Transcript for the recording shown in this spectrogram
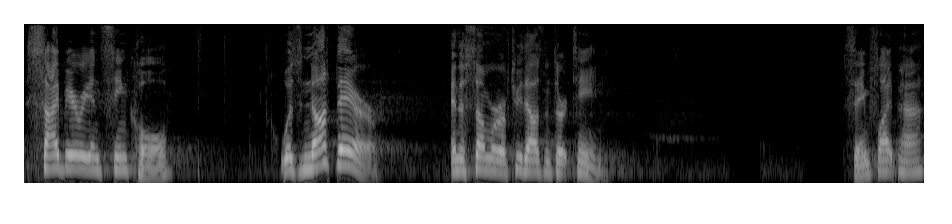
Siberian sinkhole was not there in the summer of 2013. Same flight path,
